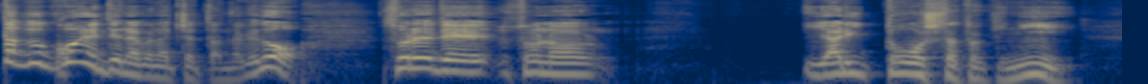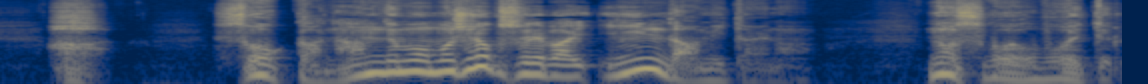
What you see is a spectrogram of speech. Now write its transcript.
全く声出なくなっちゃったんだけど、それで、その、やり通した時に、はあ、そうか、何でも面白くすればいいんだ、みたいな。のすごい覚えてる。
